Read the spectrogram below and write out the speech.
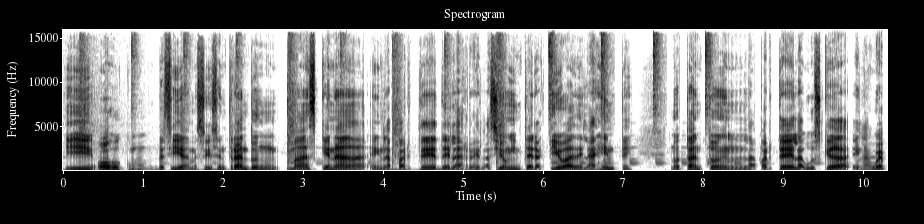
Y ojo, como decía, me estoy centrando en, más que nada en la parte de la relación interactiva de la gente, no tanto en la parte de la búsqueda en la web.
